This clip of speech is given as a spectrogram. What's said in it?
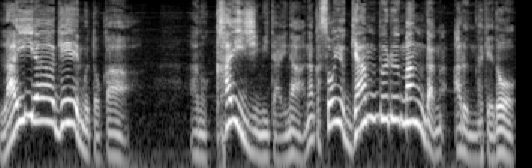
ライアーゲームとか、あの、カイジみたいな、なんかそういうギャンブル漫画があるんだけど、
